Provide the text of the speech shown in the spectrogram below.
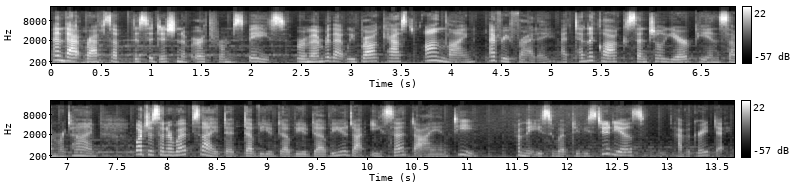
And that wraps up this edition of Earth from Space. Remember that we broadcast online every Friday at 10 o'clock Central European Summer Time. Watch us on our website at www.esa.int. From the ESA Web TV studios, have a great day.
